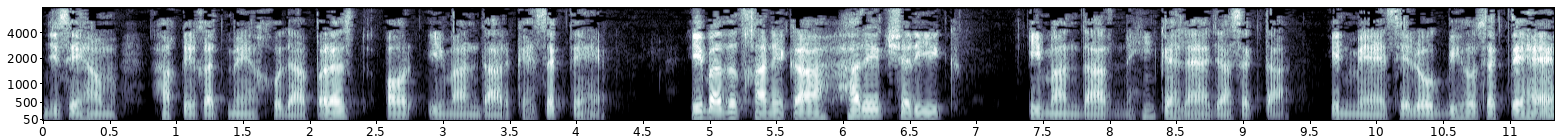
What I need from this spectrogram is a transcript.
جسے ہم حقیقت میں خدا پرست اور ایماندار کہہ سکتے ہیں۔ عبادت خانے کا ہر ایک شریک ایماندار نہیں کہلایا جا سکتا۔ ان میں ایسے لوگ بھی ہو سکتے ہیں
